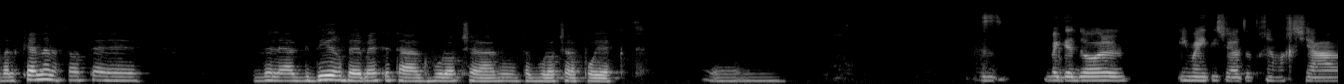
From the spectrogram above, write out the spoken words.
אבל כן לנסות אה, ולהגדיר באמת את הגבולות שלנו, את הגבולות של הפרויקט. אז בגדול, אם הייתי שואלת אתכם עכשיו,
